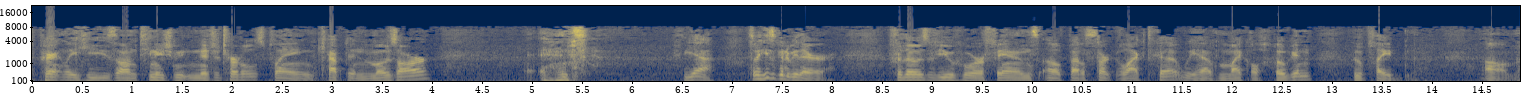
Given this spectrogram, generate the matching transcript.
apparently, he's on Teenage Mutant Ninja Turtles playing Captain Mozar, and yeah, so he's going to be there. For those of you who are fans of Battlestar Galactica, we have Michael Hogan, who played um,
